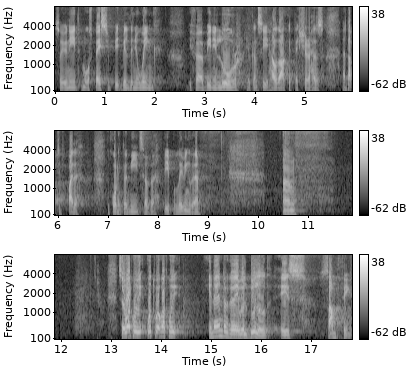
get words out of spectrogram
So you need more space to build a new wing. If you have been in Louvre, you can see how the architecture has adapted by the according to the needs of the people living there. Um, so what we, what, what we, in the end of the day, will build is something.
